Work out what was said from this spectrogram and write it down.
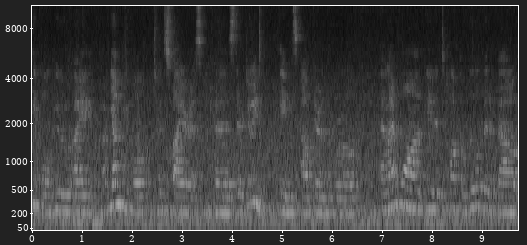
people who I, are young people inspire us because they're doing things out there in the world. And I want you to talk a little bit about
